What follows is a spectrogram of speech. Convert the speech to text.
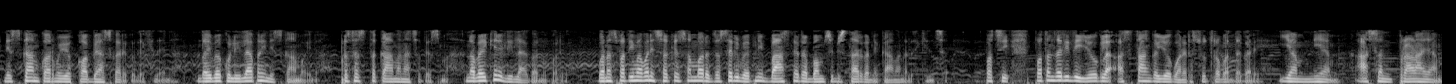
निष्काम कर्मयोगको अभ्यास गरेको देखिँदैन। दैवको लीला पनि निष्काम होइन। प्रशस्त कामना छ त्यसमा। नभइकन लीला गर्नु पर्यो वनस्पतिमा पनि सकेसम्म र जसरी भए पनि बाँच्ने र वंश विस्तार गर्ने कामना देखिन्छ। पछि पतञ्जलीले योगलाई अष्टाङ्ग योग भनेर सूत्रबद्ध गरे। यम नियम आसन प्राणायाम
